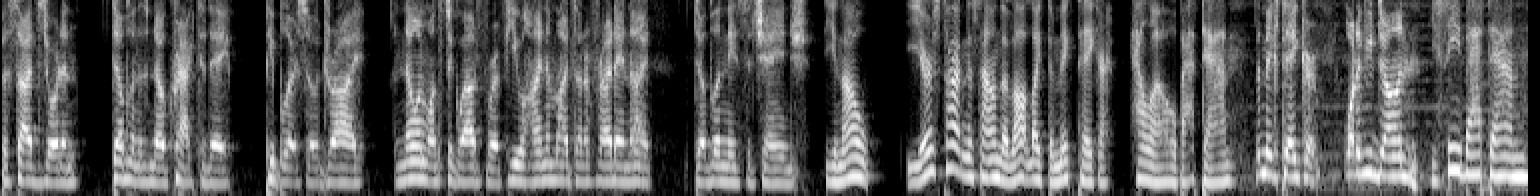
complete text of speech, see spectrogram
Besides, Jordan, Dublin is no crack today. People are so dry, and no one wants to go out for a few Heinemites on a Friday night. Dublin needs to change. You know, you're starting to sound a lot like the Mick Taker. Hello, Bat Dan. The Mick Taker, what have you done? You see, Bat Dan,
